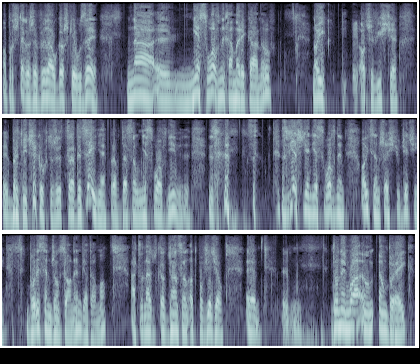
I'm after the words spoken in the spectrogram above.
oprócz tego, że wylał gorzkie łzy na y, niesłownych Amerykanów, no i oczywiście Brytyjczyków, którzy tradycyjnie prawda, są niesłowni, z wiecznie niesłownym ojcem sześciu dzieci, Borysem Johnsonem, wiadomo, a to, to Johnson odpowiedział e, e, donnez-moi un, un break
